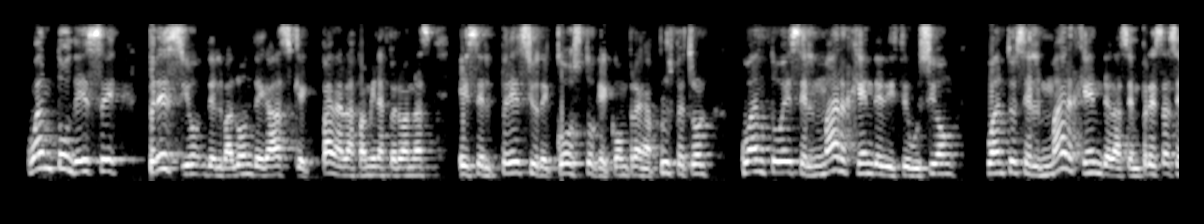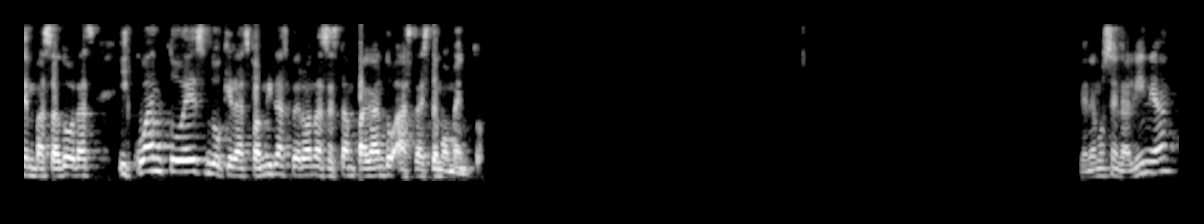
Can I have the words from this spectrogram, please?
¿Cuánto de ese precio del balón de gas que pagan las familias peruanas es el precio de costo que compran a Plus Petrol? ¿Cuánto es el margen de distribución? ¿Cuánto es el margen de las empresas envasadoras? ¿Y cuánto es lo que las familias peruanas están pagando hasta este momento? Tenemos en la línea.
